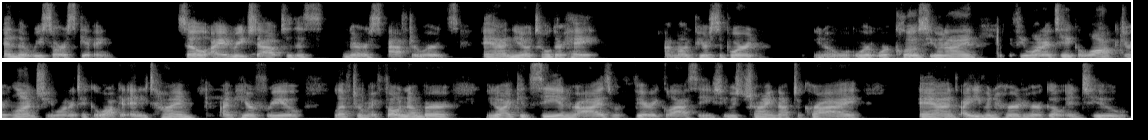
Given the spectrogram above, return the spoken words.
and the resource giving. So I had reached out to this nurse afterwards and you know told her, "Hey, I'm on peer support you know we're, we're close you and i. If you want to take a walk during lunch you want to take a walk at any time i'm here for you. Left her my phone number. You know i could see in her eyes were very glassy. She was trying not to cry. And i even heard her go into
